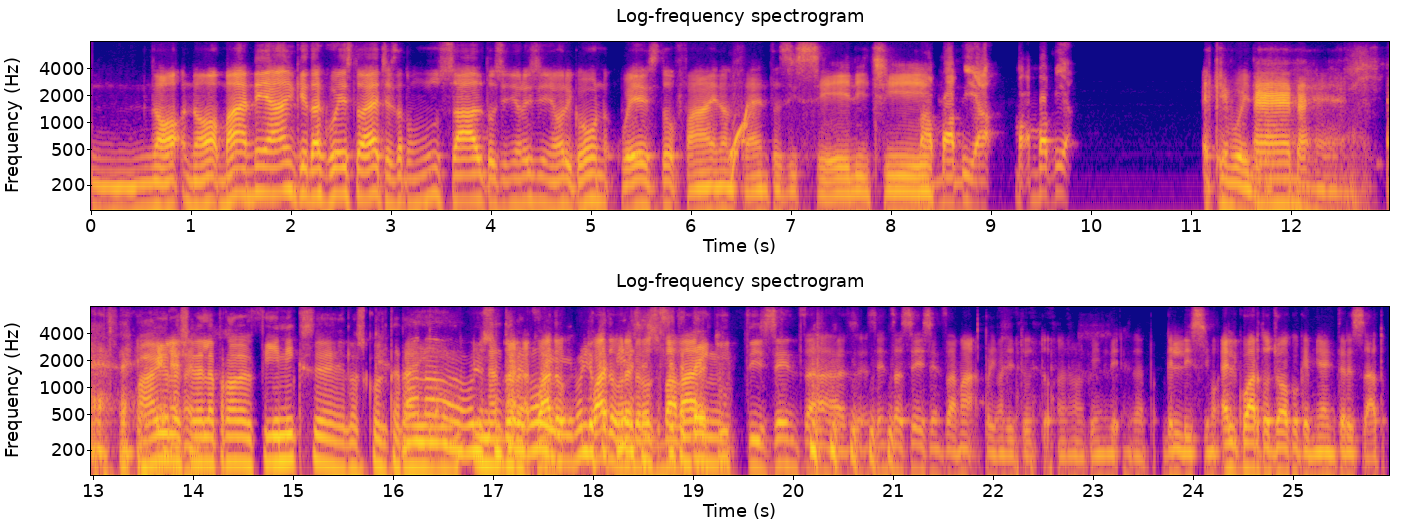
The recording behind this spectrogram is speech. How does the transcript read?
No, no, ma neanche da questo eh, c'è stato un salto, signore e signori, con questo Final Fantasy XVI. Mamma mia, mamma mia. E che vuoi dire? Eh, beh. Eh, Qua io lascerei la parola al Phoenix e lo ascolterei No, no, voglio in sentire voi. qua, do- voglio qua capire dovrebbero se sbavare tutti senza, senza se, senza ma, prima di tutto. no? Quindi, eh, bellissimo. È il quarto gioco che mi ha interessato.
